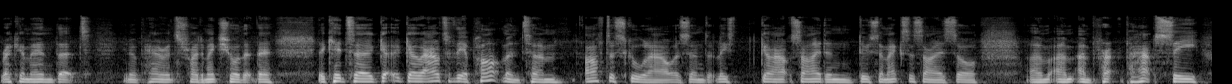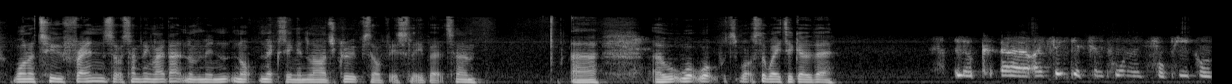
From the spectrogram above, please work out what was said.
recommend that you know parents try to make sure that the the kids uh, go, go, out of the apartment um, after school hours and at least go outside and do some exercise or um, um, and per- perhaps see one or two friends or something like that. I mean, not mixing in large groups, obviously, but um, uh, uh, what, what's, what's the way to go there? Uh, I think it's important for people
